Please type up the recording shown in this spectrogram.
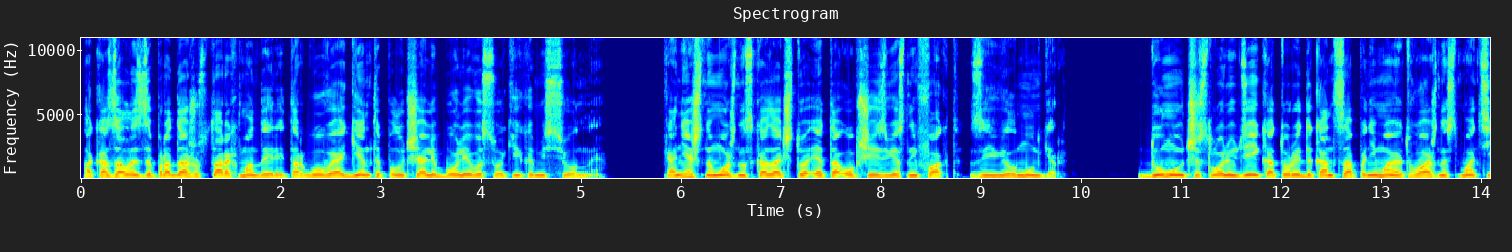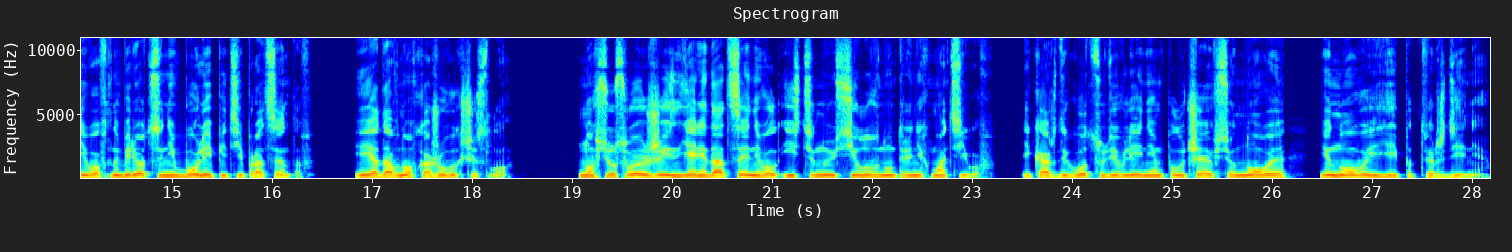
Оказалось, за продажу старых моделей торговые агенты получали более высокие комиссионные. «Конечно, можно сказать, что это общеизвестный факт», — заявил Мунгер. Думаю, число людей, которые до конца понимают важность мотивов, наберется не более 5%. И я давно вхожу в их число. Но всю свою жизнь я недооценивал истинную силу внутренних мотивов. И каждый год с удивлением получаю все новые и новые ей подтверждения.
